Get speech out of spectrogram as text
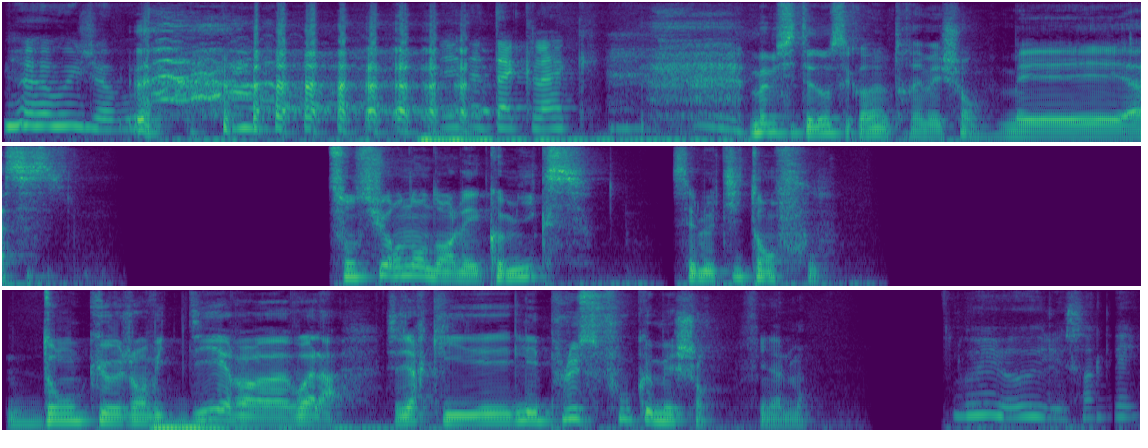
Ah oui, j'avoue. Et ta claque. Même si Thanos est quand même très méchant. Mais s- son surnom dans les comics, c'est le Titan fou. Donc euh, j'ai envie de dire, euh, voilà. C'est-à-dire qu'il est plus fou que méchant, finalement. Oui, oui, il est cinglé.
